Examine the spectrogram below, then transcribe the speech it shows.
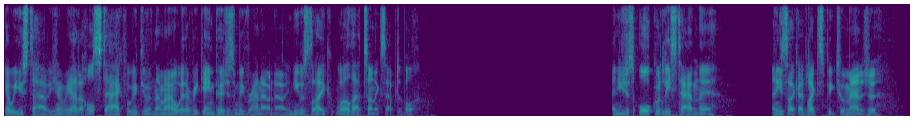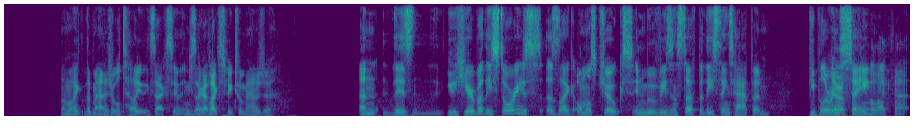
yeah we used to have you know we had a whole stack but we've given them out with every game purchase and we've ran out now. And he was like well that's unacceptable. And you just awkwardly stand there. And he's like i'd like to speak to a manager. And i'm like the manager will tell you the exact same and he's like i'd like to speak to a manager. And there's you hear about these stories as like almost jokes in movies and stuff but these things happen People are there insane. Are people like that.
